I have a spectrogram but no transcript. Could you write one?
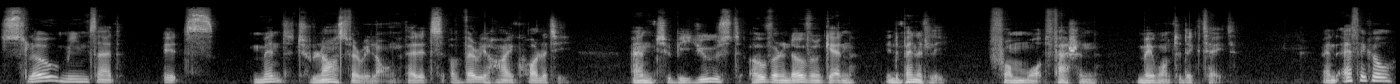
Slow means that it's meant to last very long, that it's of very high quality, and to be used over and over again independently from what fashion may want to dictate. And ethical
